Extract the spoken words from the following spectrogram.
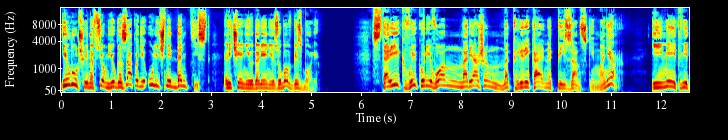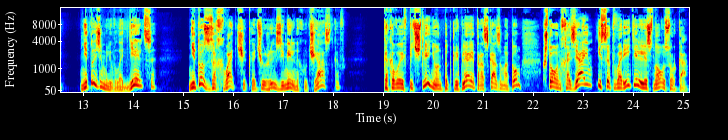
и лучший на всем юго-западе уличный дантист, лечение и удаление зубов без боли. Старик выкури вон наряжен на клерикально-пейзанский манер и имеет вид не то землевладельца, не то захватчика чужих земельных участков. Каковое впечатление он подкрепляет рассказом о том, что он хозяин и сотворитель лесного сурка.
